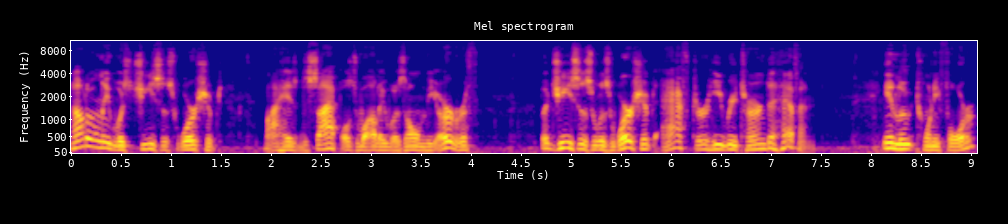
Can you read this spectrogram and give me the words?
Not only was Jesus worshiped by his disciples while he was on the earth, but Jesus was worshiped after he returned to heaven. In Luke 24,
